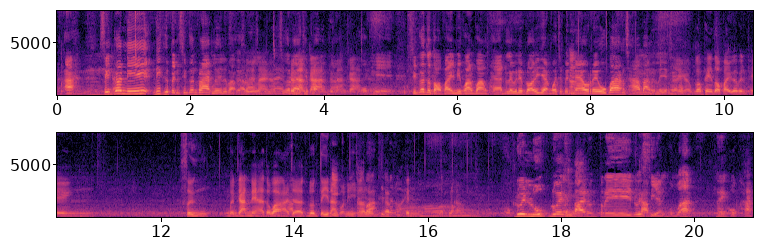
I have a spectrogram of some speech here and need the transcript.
นะอะซิงเกิลนี้นี่คือเป็นซิงเกิลแรกเลยหรือเปล่าครับซิงเกิลแรกครับซิงเกิลเป็นแรกทางที่การปล่อยเป็นทางการโอเคซิงเกิลต่อๆไปมีการวางแผนอะไรไว้เรียบร้อยหรือยังว่าจะเป็นแนวเร็วบ้างช้าบ้างหรืออะไรยังไงใช่ครับก็เพลงต่อไปก็เป็นเพลง ซึ้งเหมือนกันเนี่ยฮะแต่ว่าอาจจะดนตรีหนักกว่านี้จังหวะขึ้นมาหน่อย เป็นครับด้วยลุคด้วยสไตล์ดนตรีด้วยครับ เสียงผมว่าเพ ลงอกหัก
